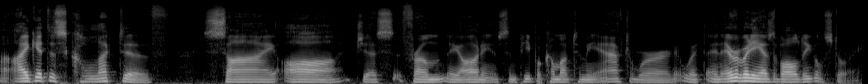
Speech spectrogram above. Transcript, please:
uh, I get this collective sigh, awe just from the audience. And people come up to me afterward with, and everybody has a bald eagle story.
